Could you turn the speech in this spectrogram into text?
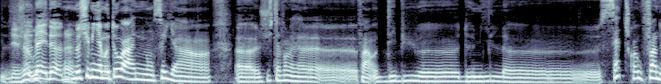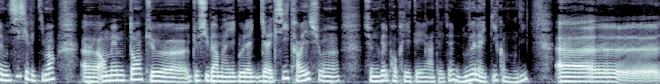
Des jeux, oui. mais de- Ouais. Monsieur Miyamoto a annoncé il y a euh, juste avant la, euh, enfin au début euh, 2007 je crois ou fin 2006 effectivement euh, en même temps que euh, que Super Mario Gala- Galaxy il travaillait sur euh, sur une nouvelle propriété intellectuelle une nouvelle IP comme on dit euh,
